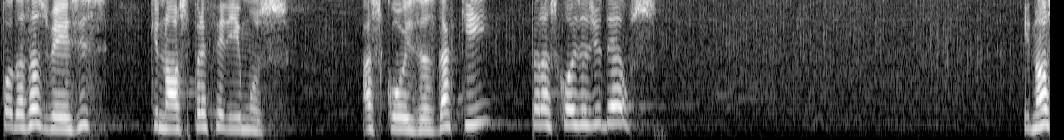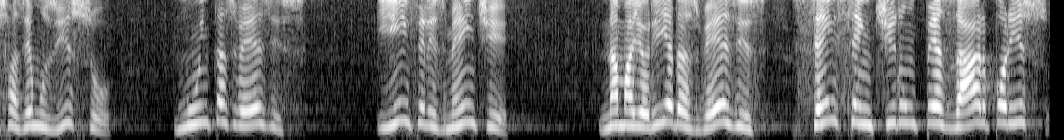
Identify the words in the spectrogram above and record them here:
Todas as vezes que nós preferimos as coisas daqui pelas coisas de Deus. E nós fazemos isso muitas vezes. E infelizmente, na maioria das vezes, sem sentir um pesar por isso.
